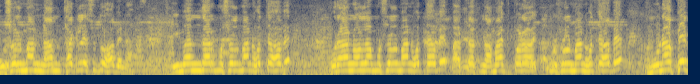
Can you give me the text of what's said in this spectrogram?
মুসলমান নাম থাকলে শুধু হবে না ইমানদার মুসলমান হতে হবে। কোরআনওয়ালা মুসলমান হতে হবে, পাঁচ ওয়াক্ত নামাজ পড়া মুসলমান হতে হবে। মুনাফেক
